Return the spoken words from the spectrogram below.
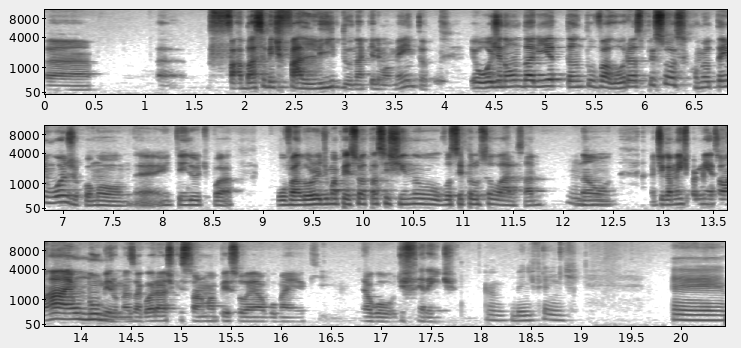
uh, uh, basicamente falido naquele momento, eu hoje não daria tanto valor às pessoas como eu tenho hoje, como é, eu entendo tipo, a, o valor de uma pessoa estar tá assistindo você pelo celular, sabe? Uhum. Não, antigamente para mim é só, ah, é um número, mas agora acho que se torna uma pessoa é algo mais que é algo diferente. É bem diferente. É...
